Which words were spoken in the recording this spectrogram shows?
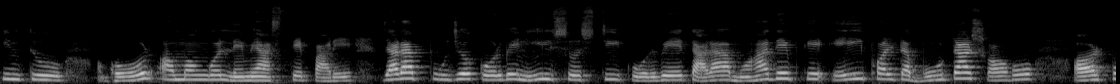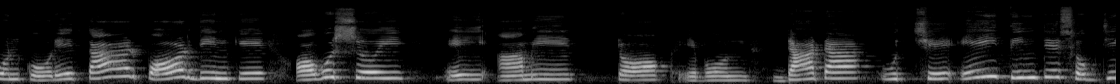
কিন্তু ঘোর অমঙ্গল নেমে আসতে পারে। যারা পুজো করবে, নীল ষষ্ঠী করবে, তারা মহাদেবকে এই ফলটা বোঁটা সহ অর্পণ করে তারপর দিনকে অবশ্যই এই আমের টক এবং ডাঁটা উচ্ছে, এই তিনটে সবজি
